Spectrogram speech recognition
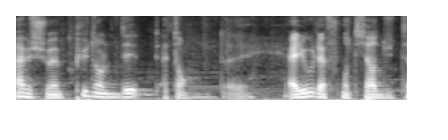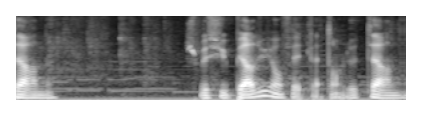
Ah mais je suis même plus dans le D... Attends, elle est où la frontière du Tarn? Je me suis perdu en fait, attends, le Tarn.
